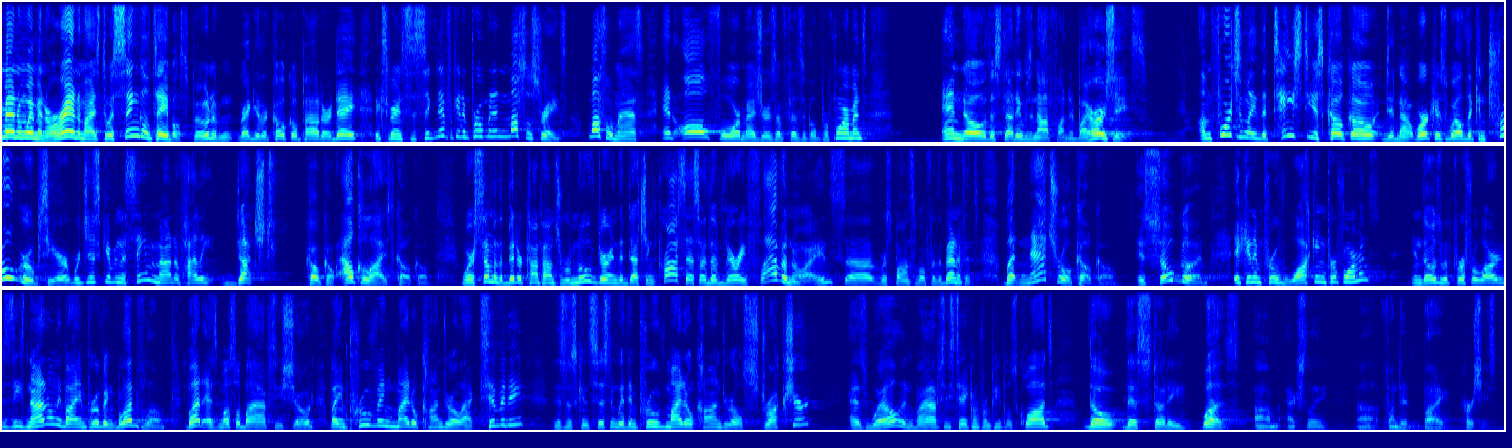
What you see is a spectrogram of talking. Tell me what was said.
Men and women randomized to a single tablespoon of regular cocoa powder a day experienced a significant improvement in muscle strength, muscle mass, and all four measures of physical performance. And no, the study was not funded by Hershey's. Unfortunately, the tastiest cocoa did not work as well. The control groups here were just given the same amount of highly Dutched cocoa, alkalized cocoa, where some of the bitter compounds removed during the Dutching process are the very flavonoids uh, responsible for the benefits. But natural cocoa is so good, it can improve walking performance, in those with peripheral artery disease, not only by improving blood flow, but as muscle biopsies showed, by improving mitochondrial activity. This is consistent with improved mitochondrial structure as well in biopsies taken from people's quads, though this study was um, actually uh, funded by Hershey's.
